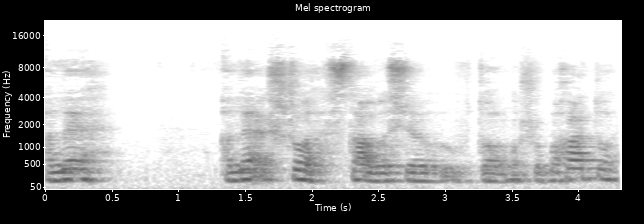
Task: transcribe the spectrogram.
Але, але що сталося в тому, що багато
